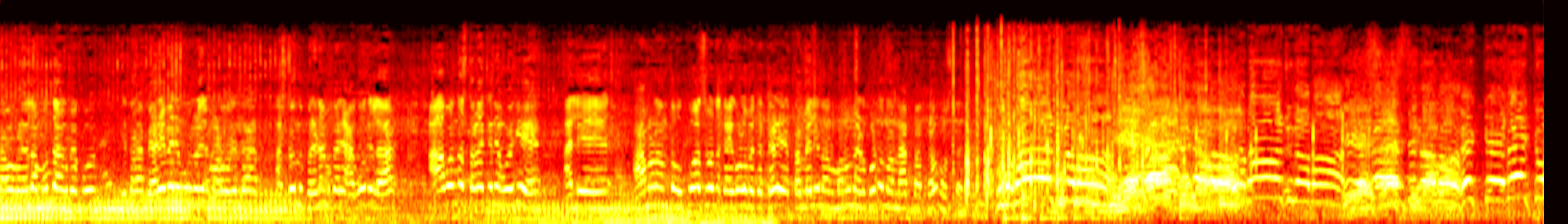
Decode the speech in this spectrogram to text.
ತಾವುಗಳೆಲ್ಲ ಮುಂದಾಗಬೇಕು. ಈ ಥರ ಬೇರೆ ಬೇರೆ ಊರುಗಳಲ್ಲಿ ಮಾಡೋದ್ರಿಂದ ಅಷ್ಟೊಂದು ಪರಿಣಾಮಕಾರಿ ಆಗೋದಿಲ್ಲ ಆ ಒಂದು ಸ್ಥಳಕ್ಕೆ ಹೋಗಿ ಅಲ್ಲಿ ಆಮರಣ ಅಂತ ಉಪವಾಸವನ್ನು ಕೈಗೊಳ್ಳಬೇಕಂತ ಹೇಳಿ ತಮ್ಮಲ್ಲಿ ನಾನು ಮನವಿ ಮಾಡಿಕೊಂಡು ನನ್ನ ನಾಲ್ಕು ಮಾತುಗಳು ಮುಗಿಸ್ತೇನೆ. ಜಿಂದಾಬಾದ್ ಜಿಂದಾಬಾದ್. ಜಿಂದಾಬಾದ್. ಜಿಂದಾಬಾದ್ ಜಿಂದಾಬಾದ್. ಬೇಕೇ? ಬೇಕು.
